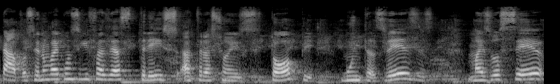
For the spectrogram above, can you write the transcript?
tá, você não vai conseguir fazer as três atrações top muitas vezes, mas você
